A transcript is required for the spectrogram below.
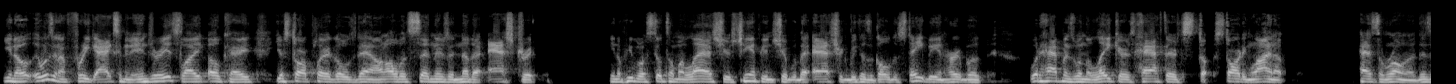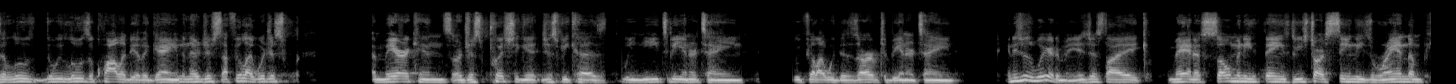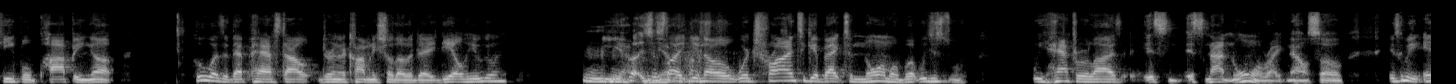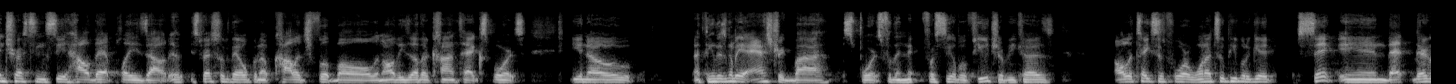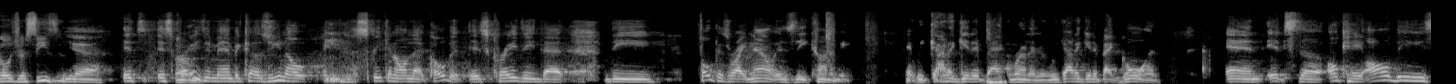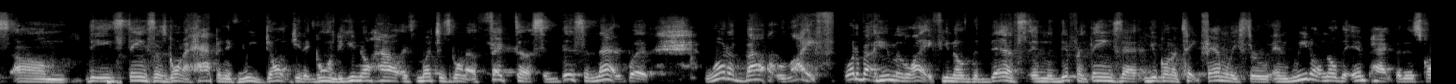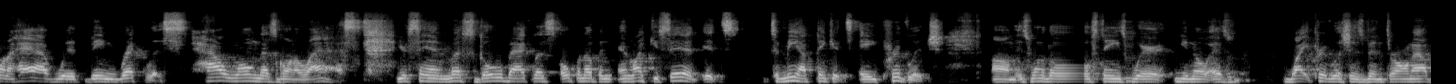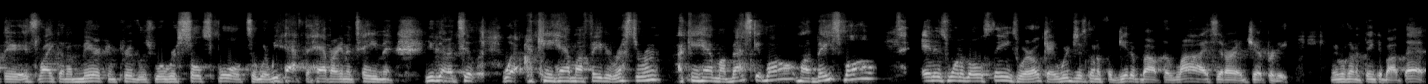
You know, it wasn't a freak accident injury. It's like, okay, your star player goes down. All of a sudden, there's another asterisk. You know, people are still talking about last year's championship with the asterisk because of Golden State being hurt. But what happens when the Lakers half their st- starting lineup has the Rona? Does it lose? Do we lose the quality of the game? And they're just, I feel like we're just Americans are just pushing it just because we need to be entertained. We feel like we deserve to be entertained. And it's just weird to me. It's just like, man, there's so many things. You start seeing these random people popping up. Who was it that passed out during the comedy show the other day? DL Hughley? Mm-hmm. Yeah, it's just yeah. like you know we're trying to get back to normal, but we just we have to realize it's it's not normal right now. So it's gonna be interesting to see how that plays out, especially if they open up college football and all these other contact sports. You know, I think there's gonna be an asterisk by sports for the foreseeable future because all it takes is for one or two people to get sick and that there goes your season. Yeah. It's it's crazy man because you know speaking on that covid it's crazy that the focus right now is the economy. And we got to get it back running and we got to get it back going and it's the okay all these um these things that's going to happen if we don't get it going. Do you know how as much is going to affect us and this and that? But what about life? What about human life? You know the deaths and the different things that you're going to take families through. And we don't know the impact that it's going to have with being reckless how long that's going to last. You're saying let's go back let's open up and, and like you said it's to me i think it's a privilege. Um, it's one of those things where you know as white privilege has been thrown out there. It's like an American privilege where we're so spoiled to where we have to have our entertainment. You got to tell, well, I can't have my favorite restaurant. I can't have my basketball, my baseball. And it's one of those things where, okay, we're just going to forget about the lives that are at jeopardy. And we're going to think about that.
